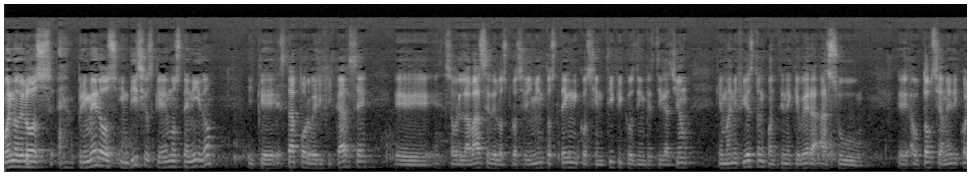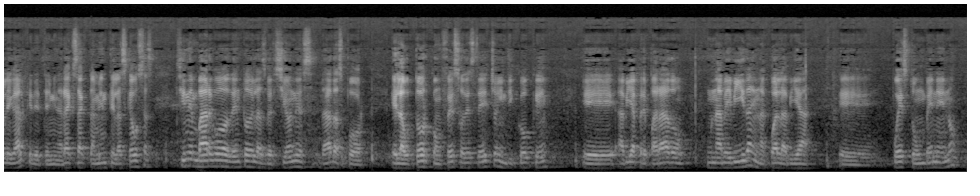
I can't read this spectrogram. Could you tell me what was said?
Bueno, de los primeros indicios que hemos tenido y que está por verificarse eh, sobre la base de los procedimientos técnicos científicos de investigación que manifiesto en cuanto tiene que ver a, su eh, autopsia médico-legal que determinará exactamente las causas. Sin embargo, dentro de las versiones dadas por el autor confeso de este hecho indicó que eh, había preparado una bebida en la cual había puesto un veneno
